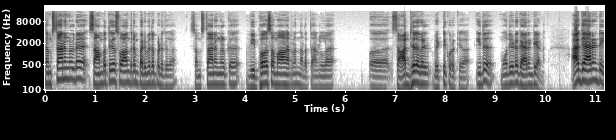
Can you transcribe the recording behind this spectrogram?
സംസ്ഥാനങ്ങളുടെ സാമ്പത്തിക സ്വാതന്ത്ര്യം പരിമിതപ്പെടുത്തുക സംസ്ഥാനങ്ങൾക്ക് വിഭവ സമാഹരണം നടത്താനുള്ള സാധ്യതകൾ വെട്ടിക്കുറയ്ക്കുക ഇത് മോദിയുടെ ഗ്യാരണ്ടിയാണ്. ആ ഗ്യാരണ്ടി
